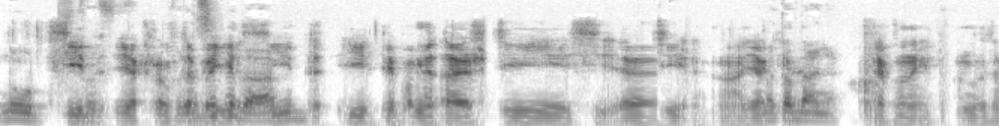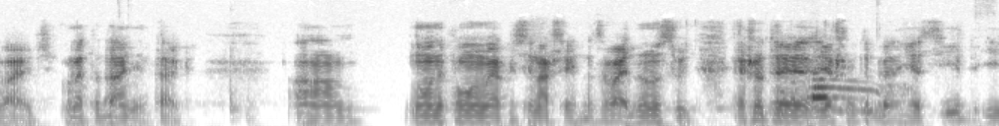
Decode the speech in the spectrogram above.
Ну, seed, якщо в, в тебе є да. seed, і ти пам'ятаєш ці, ці, ці а, як, метадані. Як вони їх там називають? Метадані, так. А, Ну, вони, по-моєму, якось інакше їх називають, ну не суть. Якщо ти, якщо в тебе є seed і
